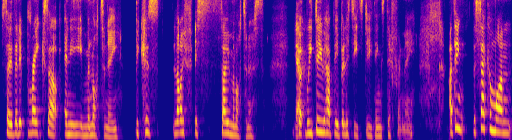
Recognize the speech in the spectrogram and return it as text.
so that it breaks up any monotony because life is so monotonous. Yeah. But we do have the ability to do things differently. I think the second one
